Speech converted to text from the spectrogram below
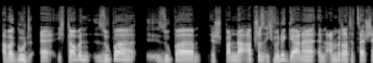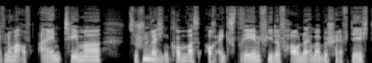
aber gut, äh, ich glaube, ein super, super spannender Abschluss. Ich würde gerne in Anbetracht der Zeit, Steffi, nochmal auf ein Thema zu mhm. sprechen mhm. kommen, was auch extrem viele Founder immer beschäftigt.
